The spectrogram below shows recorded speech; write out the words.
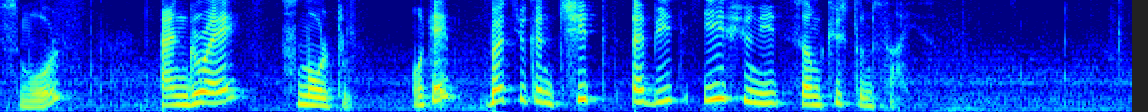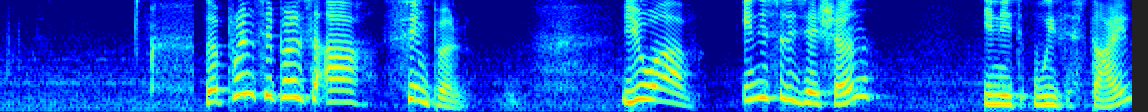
small, and gray small too. Okay? But you can cheat a bit if you need some custom size. The principles are simple. You have initialization init with style.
